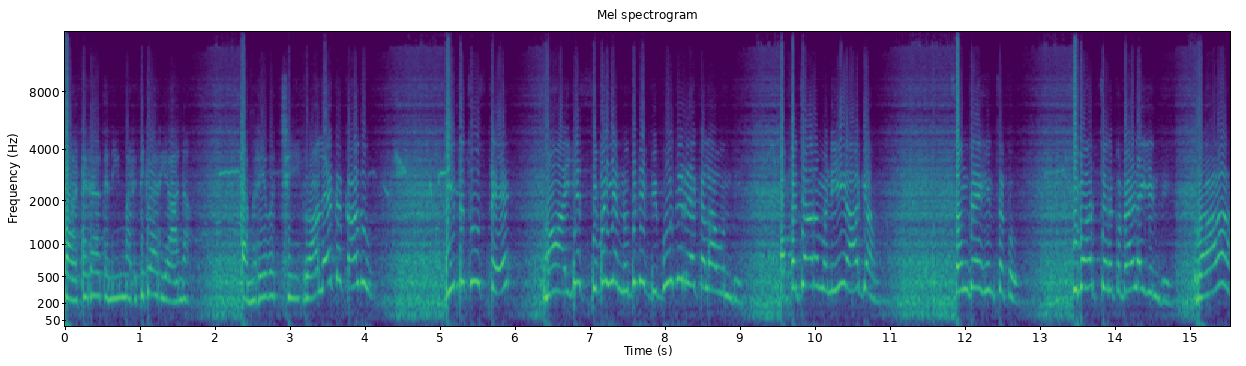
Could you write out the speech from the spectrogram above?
తాటరాదని మరిదిగారి ఆన. తమరే వచ్చి రాలేక కాదు. మా అయ్య శివయ్య నుదుటి విభూతి రేఖలా ఉంది. అపచారమని ఆగాం. సందేహించకు. శివార్చనకు వేళయ్యింది. రా.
